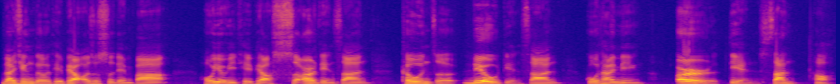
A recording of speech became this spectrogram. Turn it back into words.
赖清德铁票二十四点八，侯友谊铁票十二点三。柯文哲六点三，郭台铭二点三，哈，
